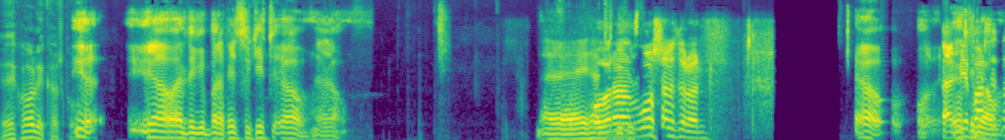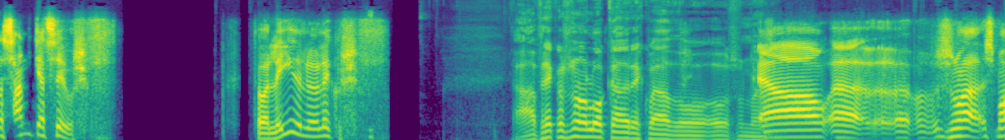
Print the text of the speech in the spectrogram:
eða eitthvað áleika sko Já, já, er þetta ekki bara fyrst og kitt, já, já. Nei, Og vera þetta ekki fyrst, rosalegt raun. já. og En mér þetta er fannst þetta sangjart sigur. Það var leiðilegu leikur. Já, frekar svona lokaður eitthvað og, og svona Já, uh, svona smá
